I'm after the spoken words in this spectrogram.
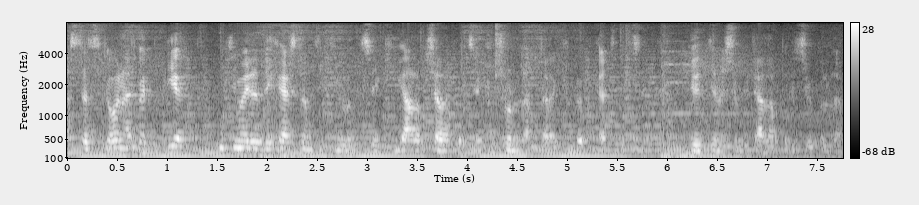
আস্তে আস্তে যখন আসবে, গিয়ে উঁচি দেখে আসলাম যে কী হচ্ছে, কী আলাপ সালাপ হচ্ছে একটু শুনলাম তারা কীভাবে কাজ করছে। দু একজনের সঙ্গে আলাপ পরিচয় করলাম।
